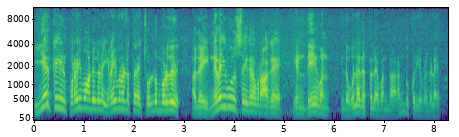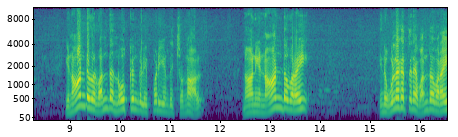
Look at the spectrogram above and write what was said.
இயற்கையின் குறைபாடுகளை இறைவனிடத்தில் சொல்லும் பொழுது அதை நிறைவு செய்கிறவராக என் தேவன் இந்த உலகத்தில் வந்தார். அன்புக்குரியவர்களே என் ஆண்டவர் வந்த நோக்கங்கள் எப்படி என்று சொன்னால் நான் என் ஆண்டவரை இந்த உலகத்தில் வந்தவரை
